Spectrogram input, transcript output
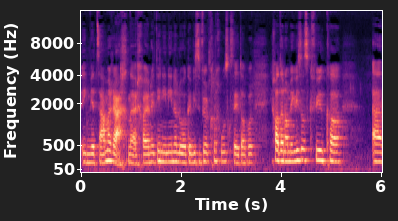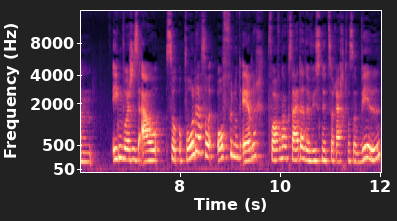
irgendwie zusammenrechnen. Ich kann ja nicht in ihn hineinschauen, wie es wirklich aussieht, aber ich hatte dann irgendwie so das Gefühl gehabt, ähm, irgendwo ist es auch so, obwohl er so offen und ehrlich von Anfang an gesagt hat, er wüsste nicht so recht, was er will,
